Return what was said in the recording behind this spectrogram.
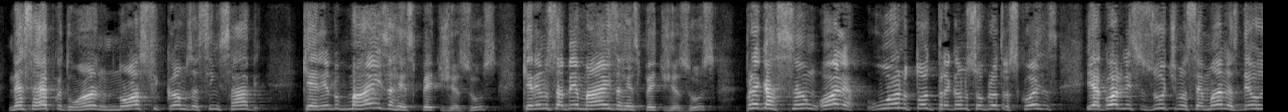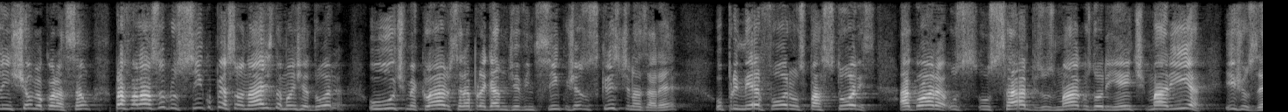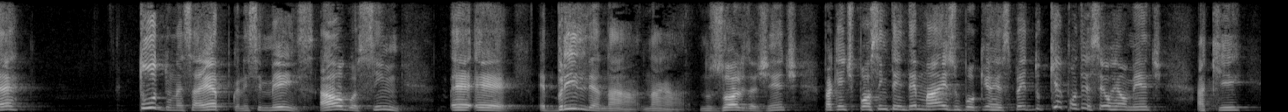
Nessa época do ano, nós ficamos assim, sabe? Querendo mais a respeito de Jesus, querendo saber mais a respeito de Jesus, Pregação, olha, o ano todo pregando sobre outras coisas, e agora, nessas últimas semanas, Deus encheu meu coração para falar sobre os cinco personagens da manjedoura. O último, é claro, será pregado no dia 25, Jesus Cristo de Nazaré. O primeiro foram os pastores, agora os, os sábios, os magos do Oriente, Maria e José. Tudo nessa época, nesse mês, algo assim, é, é, é, brilha na, na, nos olhos da gente, para que a gente possa entender mais um pouquinho a respeito do que aconteceu realmente aqui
